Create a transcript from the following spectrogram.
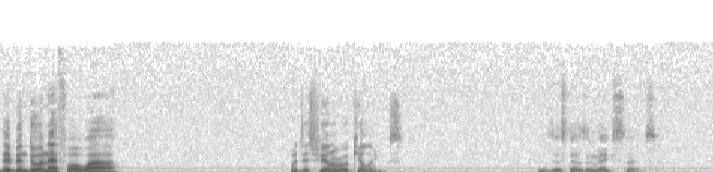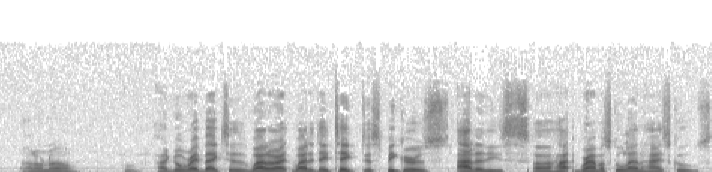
they've been doing that for a while with this funeral killings. It just doesn't make sense. I don't know. I go right back to why do I, why did they take the speakers out of these uh, high, grammar school and high schools?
